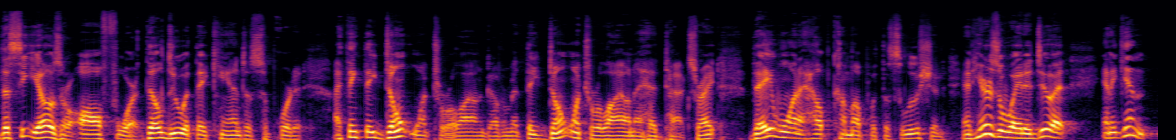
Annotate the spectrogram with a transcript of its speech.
the CEOs are all for it. They'll do what they can to support it. I think they don't want to rely on government. They don't want to rely on a head tax, right? They want to help come up with the solution. And here's a way to do it. And again,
